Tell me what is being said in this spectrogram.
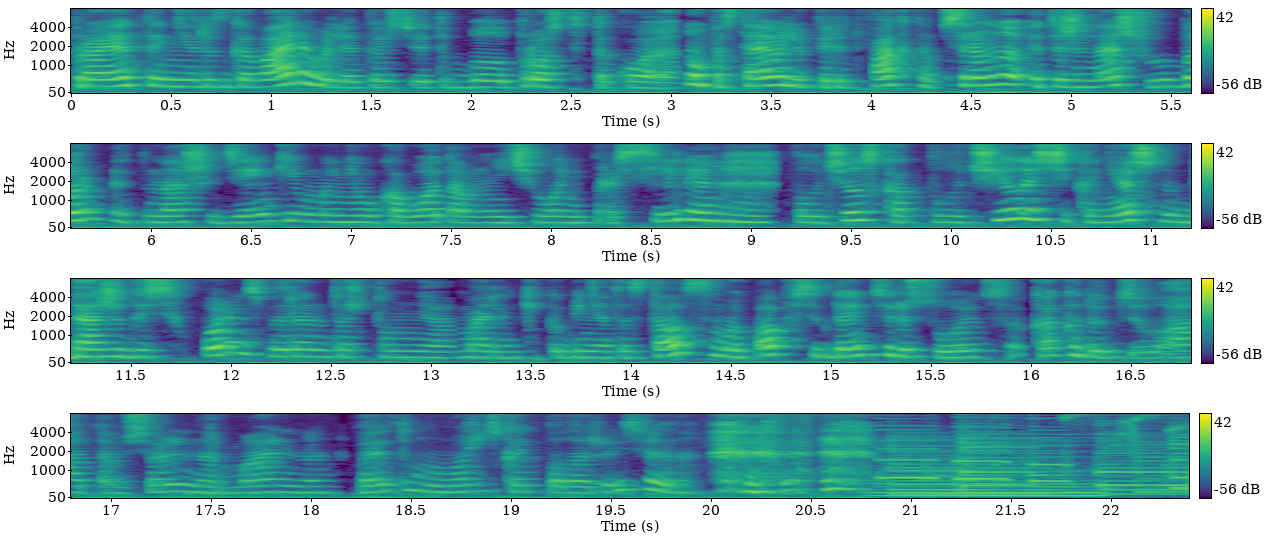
про это не разговаривали, то есть это было просто такое, ну, поставили перед фактом. Все равно это же наш выбор, это наши деньги, мы ни у кого там ничего не просили. Mm-hmm. Получилось как получилось, и, конечно, даже до сих пор, несмотря на то, что у меня маленький кабинет остался, мой папа всегда интересуется, как идут дела, там все ли нормально. Поэтому, можно сказать, положительно.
